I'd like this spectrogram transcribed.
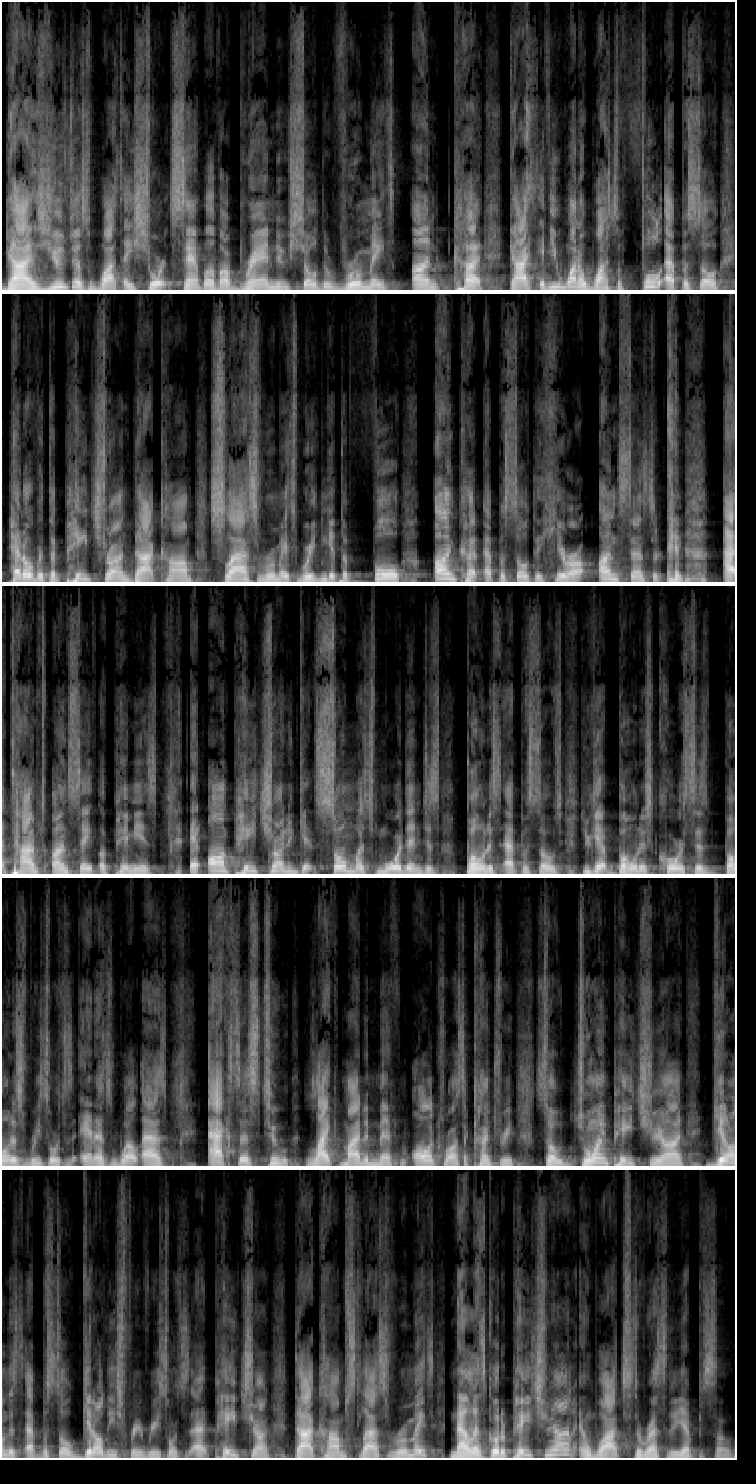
Guys, you've just watched a short sample of our brand new show, The Roommates Uncut. Guys, if you want to watch the full episode, head over to patreon.com slash roommates where you can get the full uncut episode to hear our uncensored and at times unsafe opinions. And on Patreon, you get so much more than just bonus episodes. You get bonus courses, bonus resources, and as well as access to like-minded men from all across the country. So join Patreon, get on this episode, get all these free resources at patreon.com slash roommates. Now let's go to Patreon and watch the rest of the episode.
